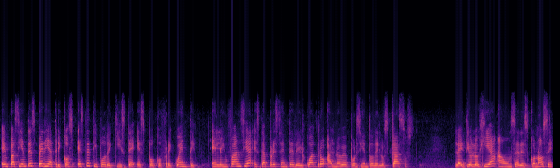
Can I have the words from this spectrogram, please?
En pacientes pediátricos, este tipo de quiste es poco frecuente. En la infancia está presente del 4 al 9% de los casos. La etiología aún se desconoce,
